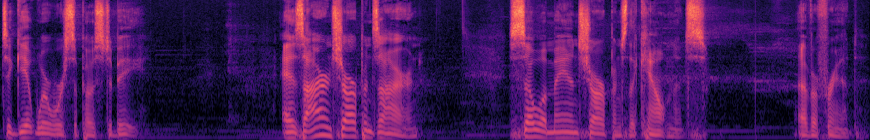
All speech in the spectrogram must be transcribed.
to get where we're supposed to be. As iron sharpens iron, so a man sharpens the countenance of a friend.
